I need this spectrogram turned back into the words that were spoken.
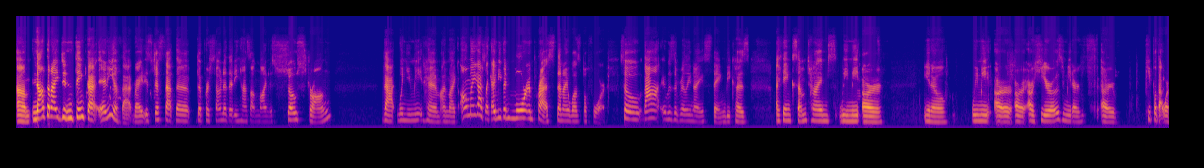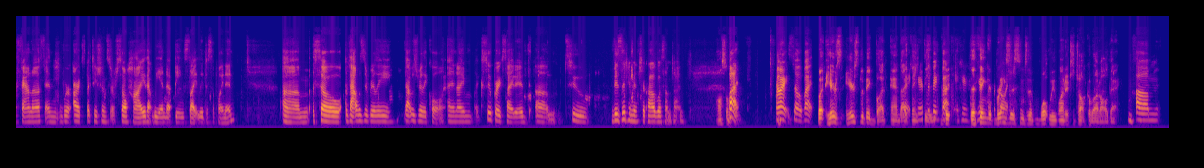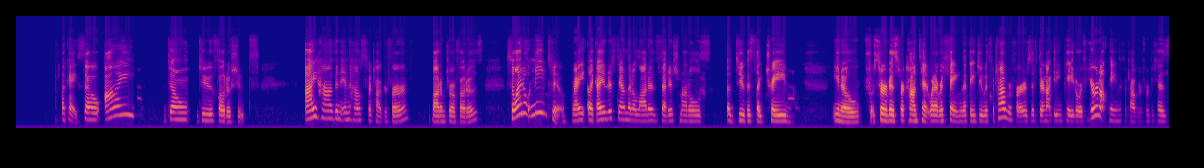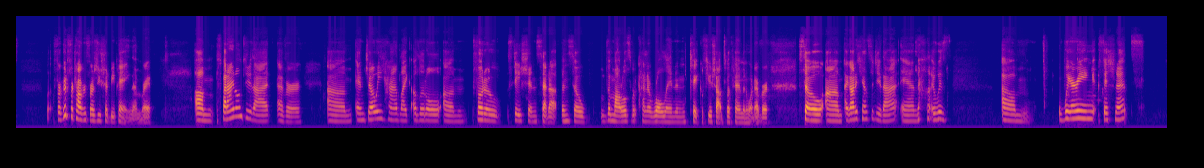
Um, not that I didn't think that any of that, right? It's just that the the persona that he has online is so strong that when you meet him, I'm like, oh my gosh, like I'm even more impressed than I was before. So that it was a really nice thing because I think sometimes we meet our, you know, we meet our our, our heroes, we meet our our people that we're fan of, and where our expectations are so high that we end up being slightly disappointed. Um, so that was a really that was really cool, and I'm like super excited um, to visit him in Chicago sometime. Awesome. But all right, so but but here's here's the big but, and right, I think here's the, the big but. The, here's, the thing that brings us into the, what we wanted to talk about all day. Um. Okay, so I don't do photo shoots. I have an in-house photographer, bottom drawer photos, so I don't need to, right? Like I understand that a lot of fetish models uh, do this like trade you know for service for content whatever thing that they do with photographers if they're not getting paid or if you're not paying the photographer because for good photographers you should be paying them right? Um but i don't do that ever. Um and joey had like a little um photo station set up and so the models would kind of roll in and take a few shots with him and whatever. So um i got a chance to do that and i was um wearing fishnets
